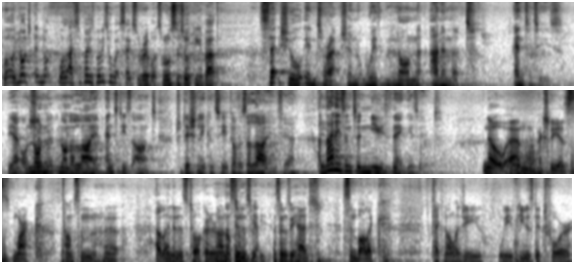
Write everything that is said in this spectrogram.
Well, not, not, well, I suppose when we talk about sex with robots, we're also talking about sexual interaction with non animate entities, yeah, or non, sure. non-alive entities that aren't traditionally conceived of as alive, yeah? And yeah. that isn't a new thing, is it? No, um, actually, as Mark Thompson uh, outlined in his talk earlier on, as soon as, we, yeah. as soon as we had symbolic technology, we've used it for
